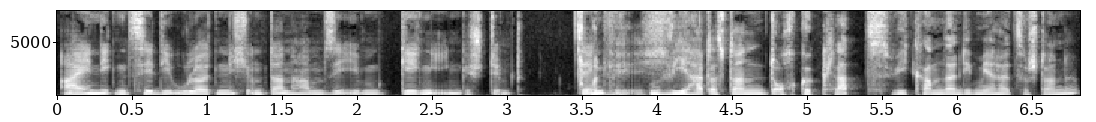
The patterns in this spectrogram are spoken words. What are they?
einigen CDU-Leuten nicht und dann haben sie eben gegen ihn gestimmt, denke und ich. Wie hat das dann doch geklappt? Wie kam dann die Mehrheit zustande?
